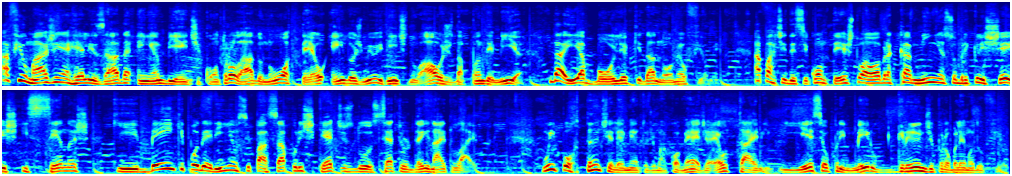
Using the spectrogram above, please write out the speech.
A filmagem é realizada em ambiente controlado num hotel em 2020, no auge da pandemia, daí a bolha que dá nome ao filme. A partir desse contexto, a obra caminha sobre clichês e cenas que bem que poderiam se passar por esquetes do Saturday Night Live. O importante elemento de uma comédia é o timing, e esse é o primeiro grande problema do filme.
